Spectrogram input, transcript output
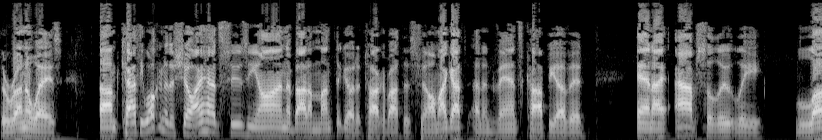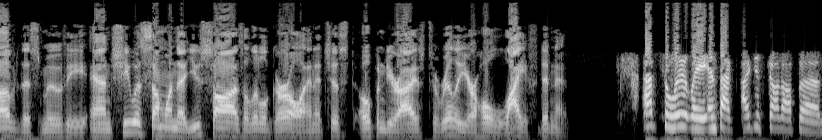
the Runaways. Um, Kathy, welcome to the show. I had Suzi on about a month ago to talk about this film. I got an advance copy of it, and I absolutely loved this movie. And she was someone that you saw as a little girl, and it just opened your eyes to really your whole life, didn't it? Absolutely. In fact, I just got off a,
